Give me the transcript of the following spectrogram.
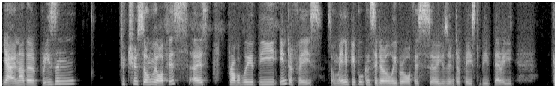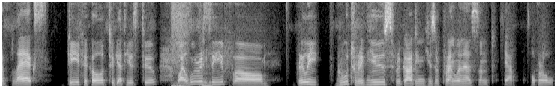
yeah, another reason to choose OnlyOffice uh, is probably the interface. So many people consider LibreOffice uh, user interface to be very complex, difficult to get used to, while we receive um, really good reviews regarding user friendliness and yeah, overall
